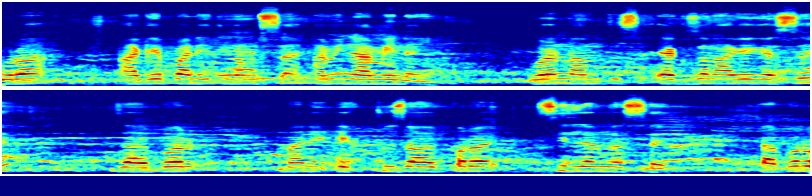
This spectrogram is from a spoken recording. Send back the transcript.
ওরা আগে পানিতে নামছে আমি নামি নাই। ওরা নামতেছে একজন আগে গেছে যারপর মানে একটু যাওয়ার পর চিল্লাম নাচছে তারপর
